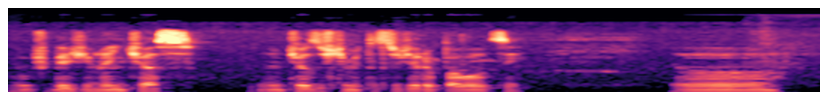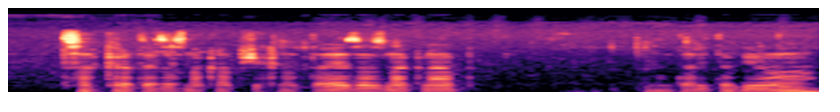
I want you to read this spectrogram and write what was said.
už běžím, není čas. Čas, ještě mi to sežerou pavouci. Uh, sakra, to je za znak na všechno. To je za znak na... No, tady to bylo.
